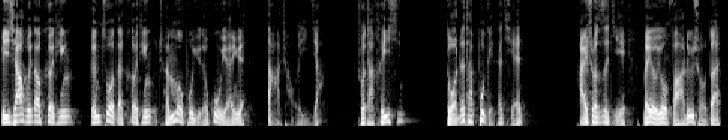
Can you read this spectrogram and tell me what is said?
李霞回到客厅，跟坐在客厅沉默不语的顾媛媛大吵了一架，说她黑心，躲着她不给她钱，还说自己没有用法律手段，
